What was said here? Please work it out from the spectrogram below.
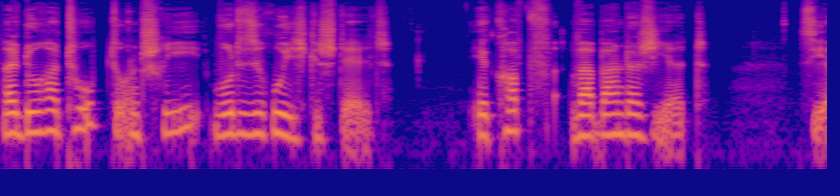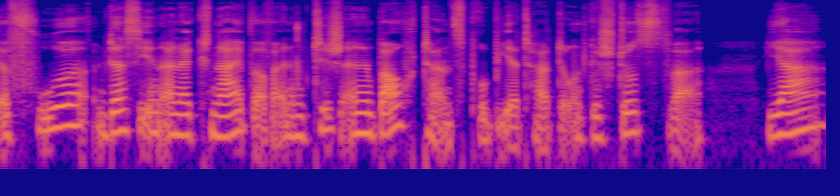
Weil Dora tobte und schrie, wurde sie ruhig gestellt. Ihr Kopf war bandagiert. Sie erfuhr, dass sie in einer Kneipe auf einem Tisch einen Bauchtanz probiert hatte und gestürzt war. Ja,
